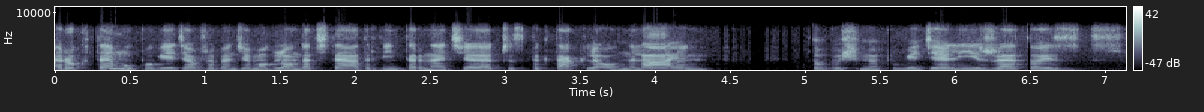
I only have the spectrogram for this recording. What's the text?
rok temu powiedział, że będziemy oglądać teatr w internecie czy spektakle online, to byśmy powiedzieli, że to jest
